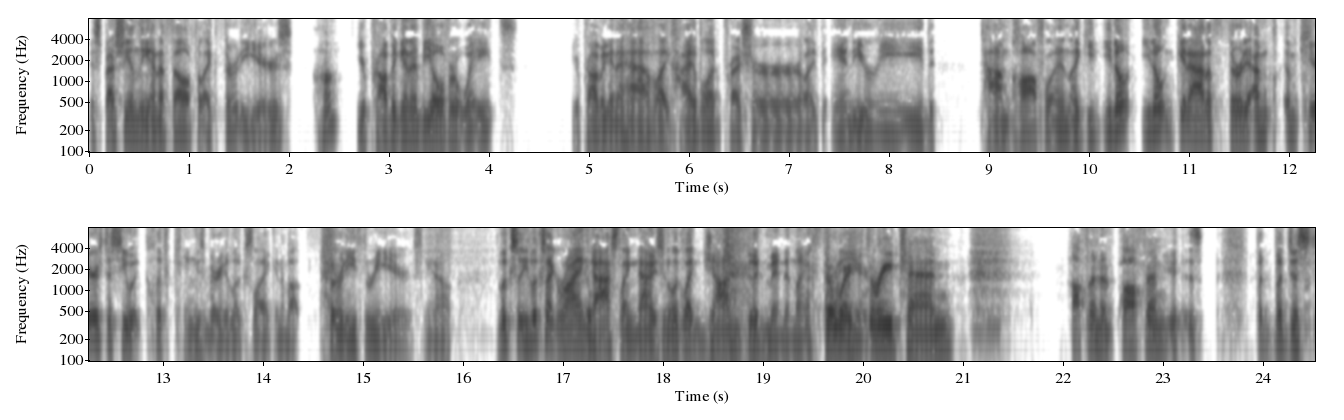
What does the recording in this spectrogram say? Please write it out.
especially in the NFL for like 30 years, Huh? you're probably going to be overweight. You're probably going to have like high blood pressure, like Andy Reid, Tom Coughlin. Like you, you don't you don't get out of 30. I'm I'm curious to see what Kliff Kingsbury looks like in about 33 years, you know? Looks he looks like Ryan Gosling now. He's going to look like John Goodman in like They'll 30 weigh three ten, huffing and puffing. Yes. But but just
